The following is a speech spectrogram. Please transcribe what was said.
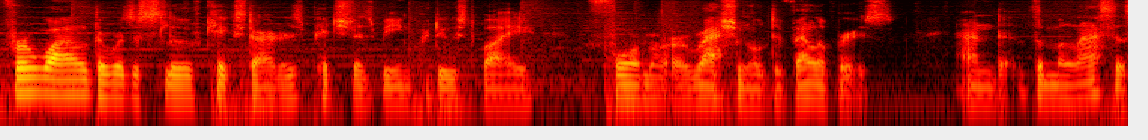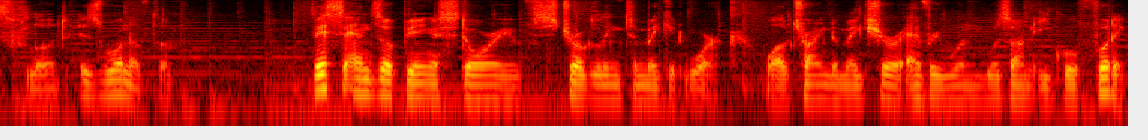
For a while, there was a slew of Kickstarters pitched as being produced by former Irrational developers, and The Molasses Flood is one of them. This ends up being a story of struggling to make it work, while trying to make sure everyone was on equal footing.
